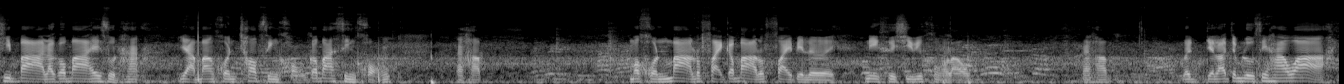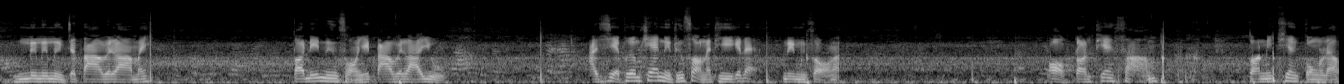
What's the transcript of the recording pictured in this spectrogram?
ที่บ้าแล้วก็บ้าให้สุดฮะอย่าบางคนชอบสิ่งของก็บ้าสิ่งของนะครับมาขนบ้ารถไฟก็บ้ารถไฟไปเลย นี่คือชีวิตของเรา นะครับเดี๋ยวเราจะมาดูสิฮะว่าหนึ่งหนึ่งหนึ่งจะตามเวลาไหม ตอนนี้หนึ่งสองยังตามเวลาอยู่ อาจจะเสียเพิ่มแค่หนึ่งถึงสองนาทีก็ได้หนึ่งถึงสองอะออกตอนเที่ยงสาม ตอนนี้เที่ยงตรงแล้ว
